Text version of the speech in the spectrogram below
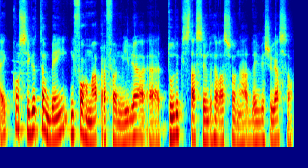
né, e consiga também informar para a família uh, tudo que está sendo relacionado à investigação.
